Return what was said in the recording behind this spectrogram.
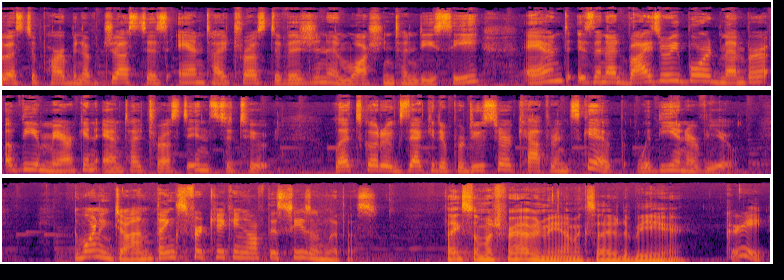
U.S. Department of Justice Antitrust Division in Washington, D.C., and is an advisory board member of the American Antitrust Institute. Let's go to executive producer Catherine Skipp with the interview. Good morning, John. Thanks for kicking off this season with us. Thanks so much for having me. I'm excited to be here. Great.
